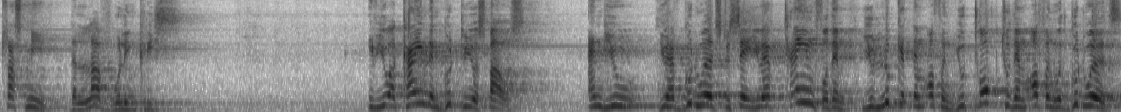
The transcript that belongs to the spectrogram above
trust me, the love will increase. If you are kind and good to your spouse and you, you have good words to say, you have time for them, you look at them often, you talk to them often with good words,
